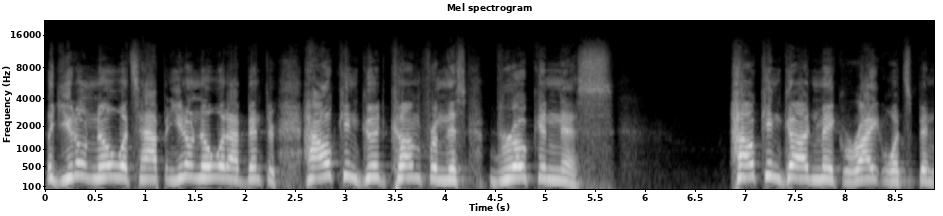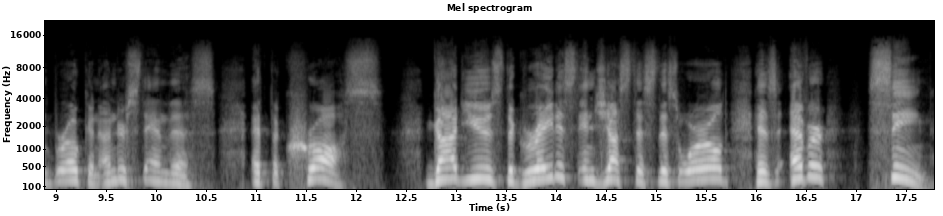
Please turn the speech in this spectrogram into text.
Like you don't know what's happened. You don't know what I've been through. How can good come from this brokenness? How can God make right what's been broken? Understand this. At the cross, God used the greatest injustice this world has ever seen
